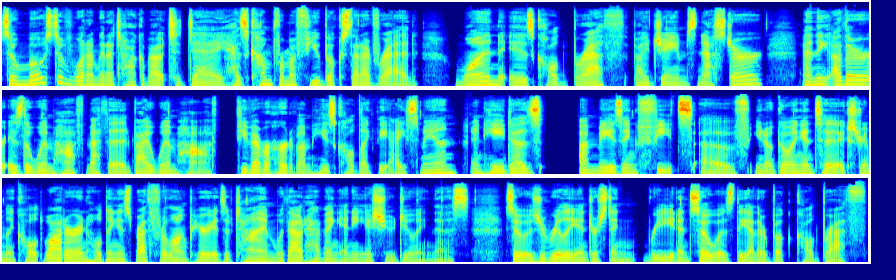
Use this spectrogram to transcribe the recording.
So, most of what I'm going to talk about today has come from a few books that I've read. One is called Breath by James Nestor, and the other is The Wim Hof Method by Wim Hof. If you've ever heard of him, he's called like the Iceman, and he does amazing feats of, you know, going into extremely cold water and holding his breath for long periods of time without having any issue doing this. So it was a really interesting read. And so was the other book called Breath.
